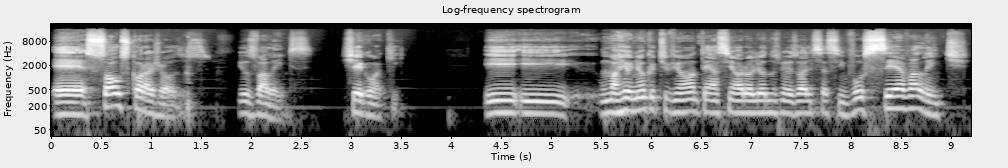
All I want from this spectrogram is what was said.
É, só os corajosos e os valentes chegam aqui. E, e uma reunião que eu tive ontem, a senhora olhou nos meus olhos e disse assim: Você é valente.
